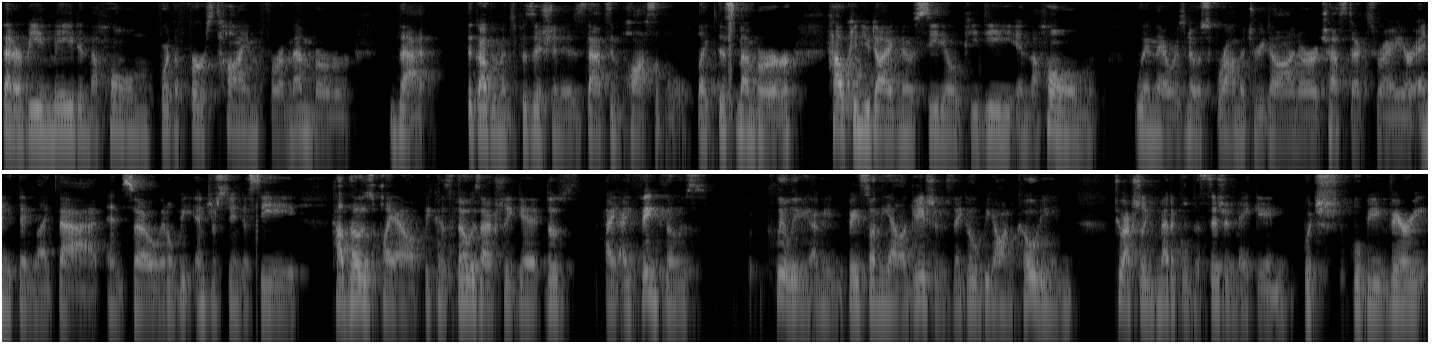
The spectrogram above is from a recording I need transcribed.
that are being made in the home for the first time for a member that the government's position is that's impossible. Like this member how can you diagnose COPD in the home when there was no spirometry done or a chest x-ray or anything like that? And so it'll be interesting to see how those play out because those actually get those I, I think those clearly, I mean, based on the allegations, they go beyond coding to actually medical decision making, which will be very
